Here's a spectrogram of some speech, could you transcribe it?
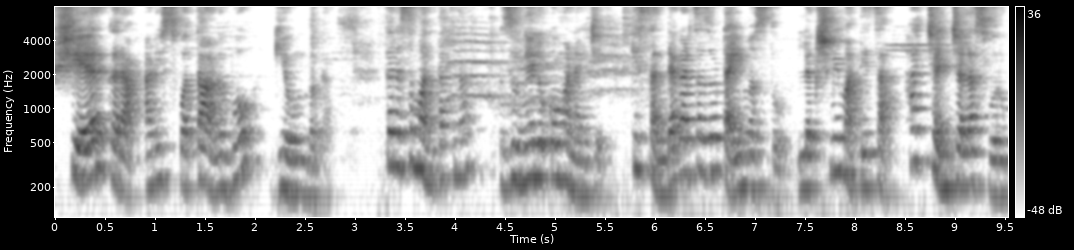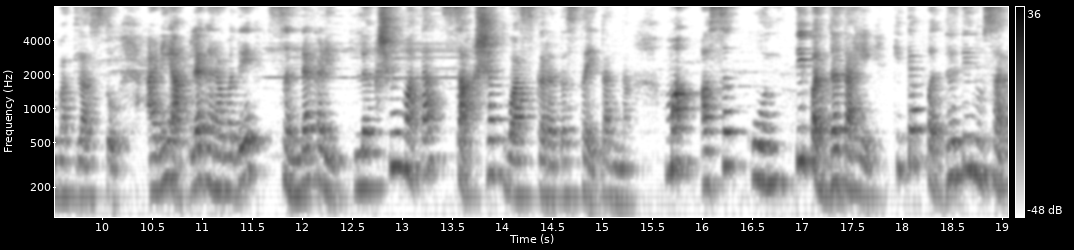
शेअर करा आणि स्वतः अनुभव घेऊन बघा. तर असं म्हणतात ना जुने लोक म्हणायचे की संध्याकाळचा जो टाईम असतो लक्ष्मी मातेचा हा चंचला स्वरूपातला असतो. आणि आपल्या घरामध्ये संध्याकाळी लक्ष्मी माता साक्षात वास करत असता येताना. मग असं कोणती पद्धत आहे की त्या पद्धतीनुसार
